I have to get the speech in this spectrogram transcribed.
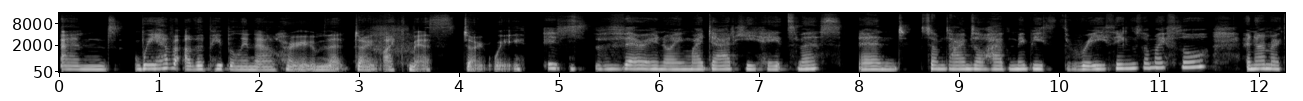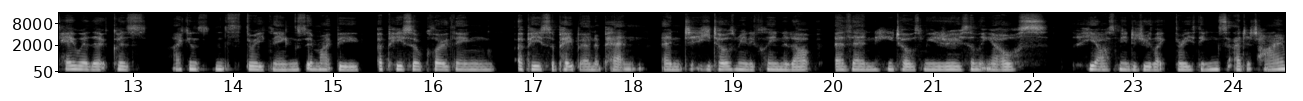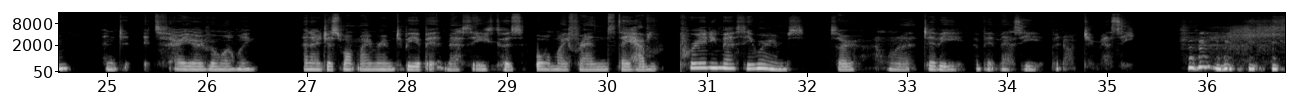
And we have other people in our home that don't like mess, don't we? It's very annoying. My dad, he hates mess. And sometimes I'll have maybe three things on my floor, and I'm okay with it because I can, it's three things. It might be a piece of clothing, a piece of paper, and a pen. And he tells me to clean it up, and then he tells me to do something else. He asked me to do like three things at a time, and it's very overwhelming. And I just want my room to be a bit messy because all my friends, they have pretty messy rooms. So I want it to be a bit messy, but not too messy.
